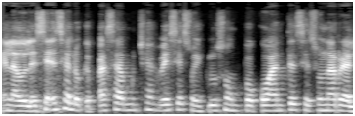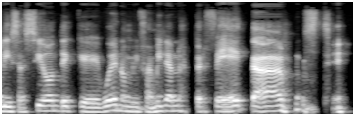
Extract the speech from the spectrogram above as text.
en la adolescencia lo que pasa muchas veces o incluso un poco antes es una realización de que, bueno, mi familia no es perfecta, este,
